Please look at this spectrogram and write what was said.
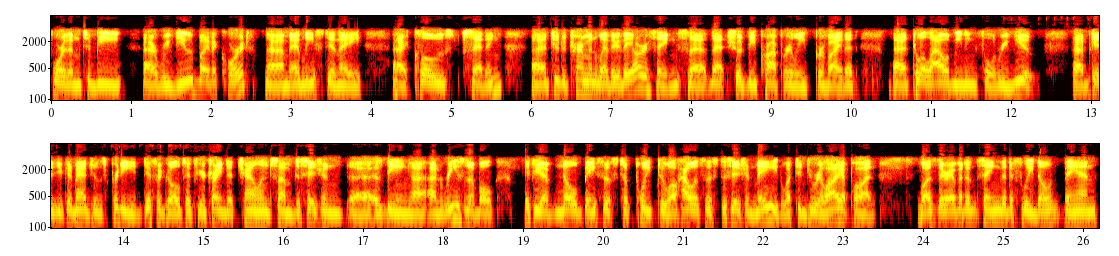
for them to be uh, reviewed by the court, um, at least in a uh, closed setting uh, to determine whether they are things that should be properly provided uh, to allow a meaningful review. Uh, because you can imagine it's pretty difficult if you're trying to challenge some decision uh, as being unreasonable if you have no basis to point to, well, how was this decision made? What did you rely upon? Was there evidence saying that if we don't ban,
